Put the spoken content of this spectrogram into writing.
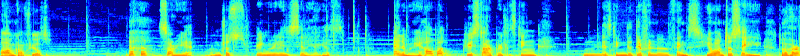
I'm confused. Sorry, I'm just being really silly, I guess. Anyway, how about we start by listing, listing the different things you want to say to her?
